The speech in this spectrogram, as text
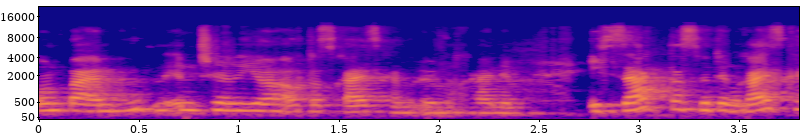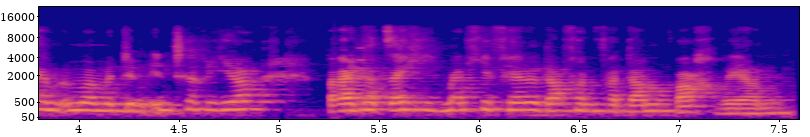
und bei einem guten Interieur auch das Reiskeimöl mit reinnehmen. Ich sage das mit dem Reiskeim immer mit dem Interieur, weil tatsächlich manche Pferde davon verdammt wach werden.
